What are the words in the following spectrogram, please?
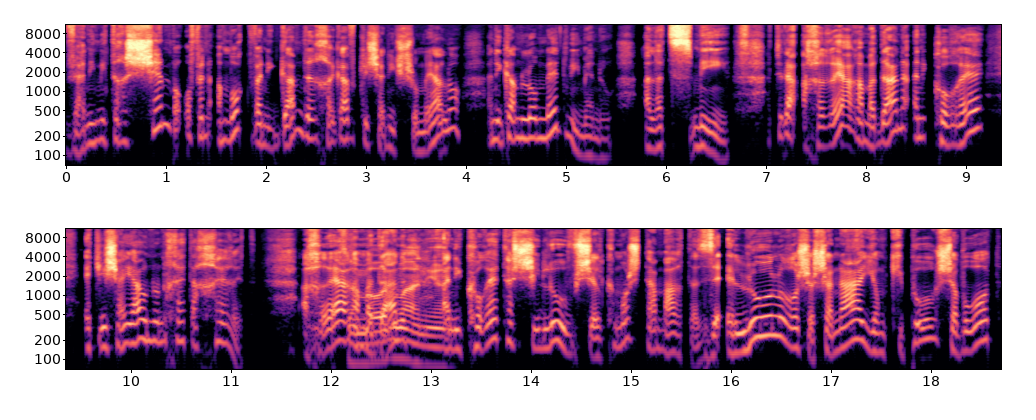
ואני מתרשם באופן עמוק, ואני גם, דרך אגב, כשאני שומע לו, אני גם לומד ממנו על עצמי. אתה יודע, אחרי הרמדאן אני קורא את ישעיהו נ"ח אחרת. אחרי הרמדאן אני קורא את השילוב של, כמו שאתה אמרת, זה אלול, ראש השנה, יום כיפור, שבועות,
